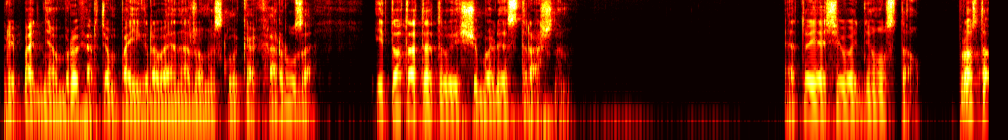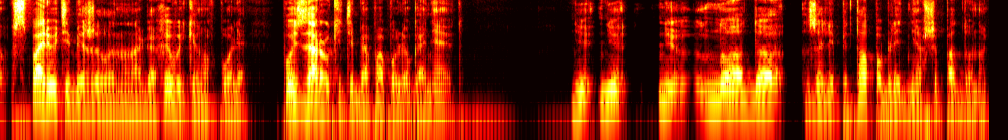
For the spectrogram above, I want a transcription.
Приподняв бровь, Артем, поигрывая ножом из клыка Харуза, и тот от этого еще более страшным. «Это я сегодня устал. Просто вспорю тебе жилы на ногах и выкину в поле. Пусть за руки тебя по полю гоняют. — Не, не, не надо, — залепетал побледневший подонок.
